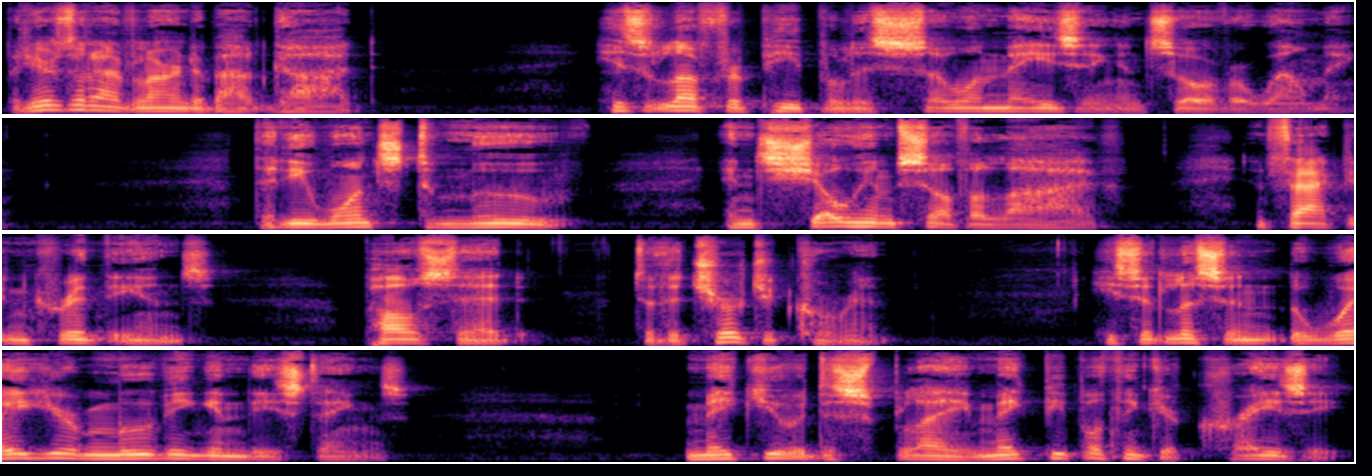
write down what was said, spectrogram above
But here's what I've learned about God His love for people is so amazing and so overwhelming that He wants to move and show Himself alive. In fact, in Corinthians, Paul said to the church at Corinth, he said, Listen, the way you're moving in these things make you a display, make people think you're crazy.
